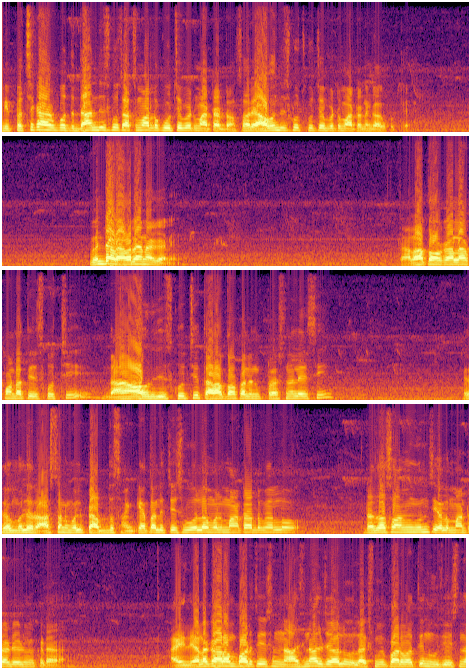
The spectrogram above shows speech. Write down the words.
నీ పిచ్చ కాకపోతే దాన్ని తీసుకొచ్చి అచ్చమాటలో కూర్చోబెట్టి మాట్లాడడం. సారీ ఆవుని తీసుకొచ్చి కూర్చోబెట్టి మాట్లాడడం కాకపోతే. వింటారు ఎవరైనా కానీ తలా తోక లేకుండా తీసుకొచ్చి దా ఆవుని తీసుకొచ్చి తలా తోకలేని ప్రశ్నలు వేసి ఏదో మళ్ళీ రాష్ట్రానికి మళ్ళీ పెద్ద సంకేతాలు ఇచ్చేసి వాళ్ళు మళ్ళీ మాట్లాడడం వల్ల ప్రజాస్వామ్యం గురించి ఎలా మాట్లాడేయడం ఇక్కడ ఐదేళ్ళ కాలం పాటు చేసిన నాశనాలు చాలు. లక్ష్మీ పార్వతి నువ్వు చేసిన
